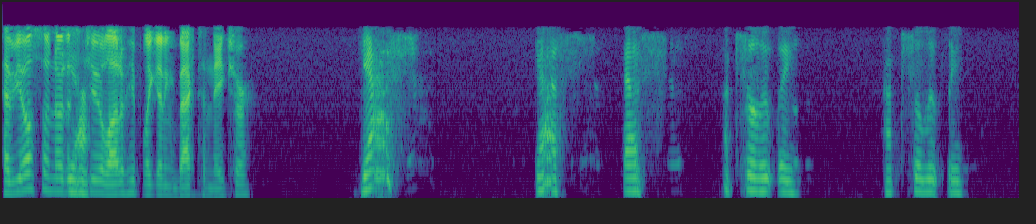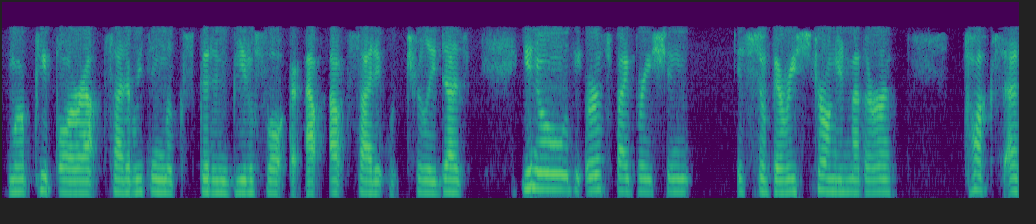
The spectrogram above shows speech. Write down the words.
Have you also noticed Yeah. too? A lot of people are getting back to nature. Yes, yes, yes, absolutely, absolutely. More people are outside. Everything looks good and beautiful out, outside. It truly does. You know, the earth vibration is so very strong and Mother Earth, talks us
